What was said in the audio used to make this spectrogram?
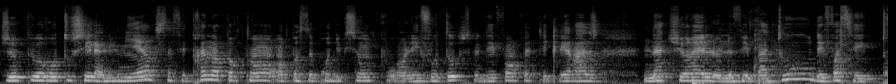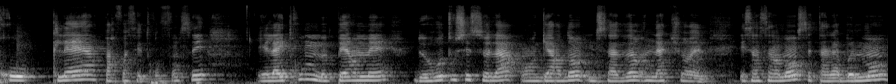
Je peux retoucher la lumière. Ça, c'est très important en post-production pour les photos, parce que des fois, en fait, l'éclairage naturel ne fait pas tout. Des fois, c'est trop clair. Parfois, c'est trop foncé. Et Lightroom me permet de retoucher cela en gardant une saveur naturelle. Et sincèrement, c'est un abonnement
